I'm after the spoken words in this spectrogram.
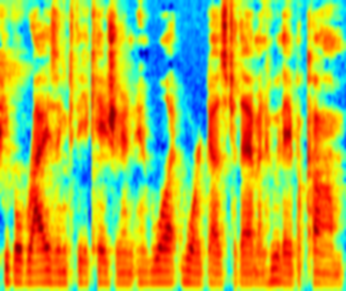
people rising to the occasion and what war does to them and who they become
